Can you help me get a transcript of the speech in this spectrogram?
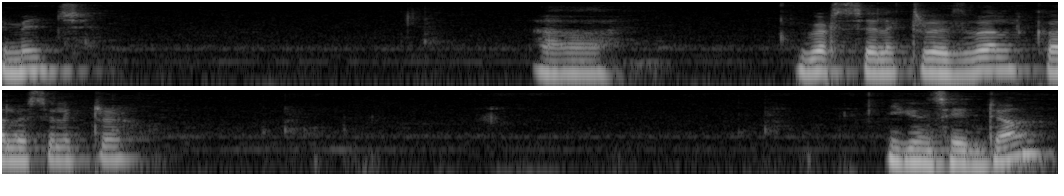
image. Uh, you got selector as well color selector. You can say done.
